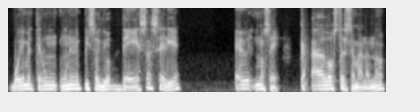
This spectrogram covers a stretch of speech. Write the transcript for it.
voy a meter un, un episodio de esa serie, eh, no sé, cada dos, tres semanas, ¿no?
